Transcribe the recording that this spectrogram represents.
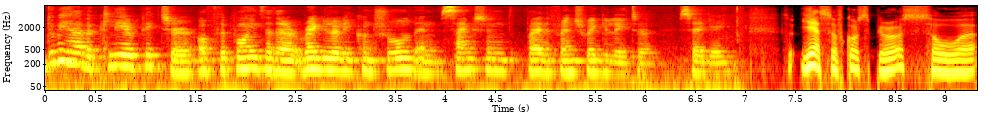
Do we have a clear picture of the points that are regularly controlled and sanctioned by the French regulator? Sergey? So, yes, of course, Spiros. So uh,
